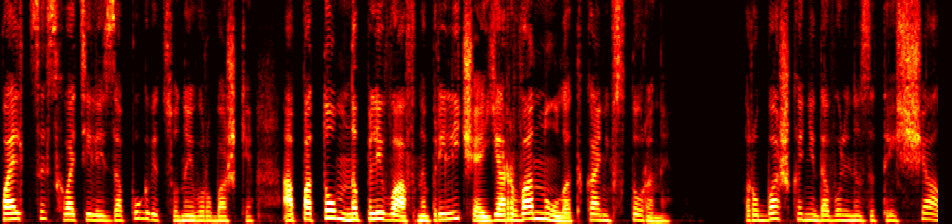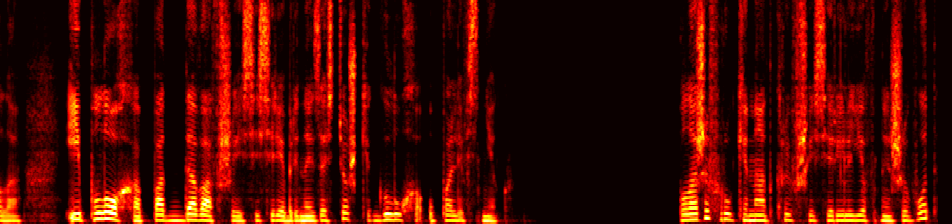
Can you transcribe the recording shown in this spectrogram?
Пальцы схватились за пуговицу на его рубашке, а потом, наплевав на приличие, я рванула ткань в стороны. Рубашка недовольно затрещала, и плохо поддававшиеся серебряной застежки глухо упали в снег. Положив руки на открывшийся рельефный живот,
